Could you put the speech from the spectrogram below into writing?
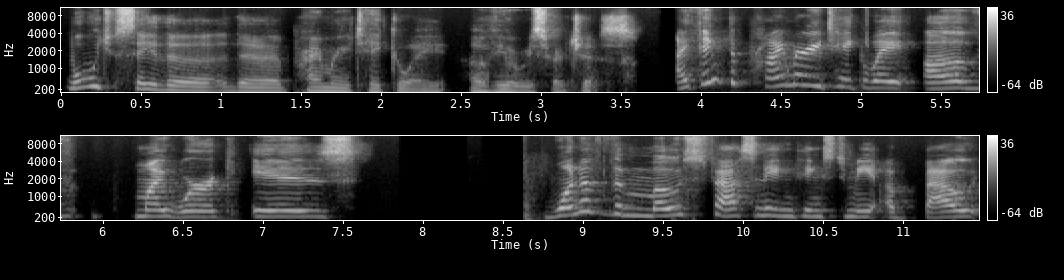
What would you say the the primary takeaway of your research is? I think the primary takeaway of my work is one of the most fascinating things to me about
